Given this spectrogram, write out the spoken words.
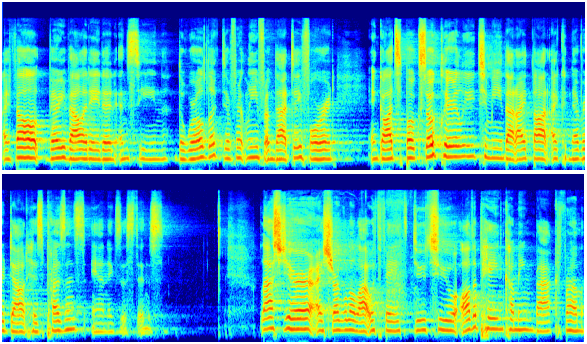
I felt very validated and seen. The world looked differently from that day forward, and God spoke so clearly to me that I thought I could never doubt his presence and existence. Last year, I struggled a lot with faith due to all the pain coming back from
